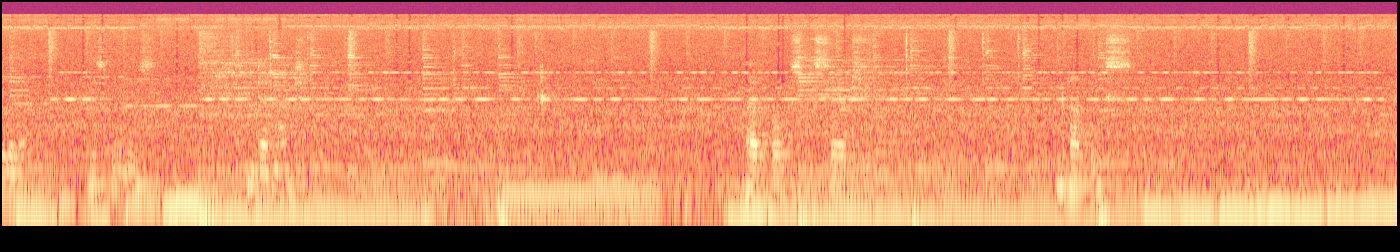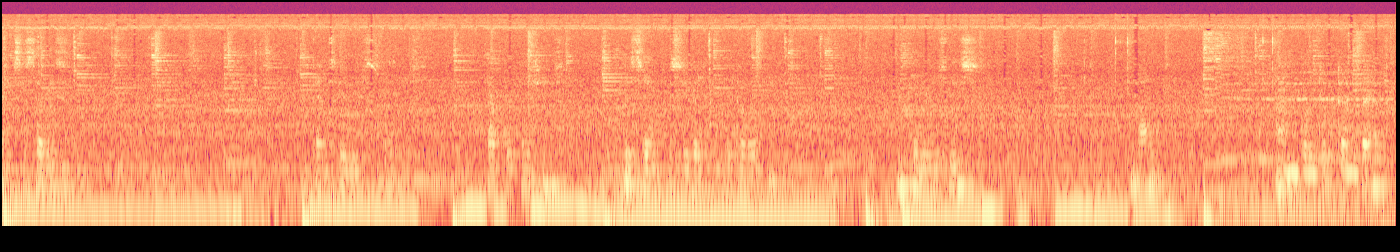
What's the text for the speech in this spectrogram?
together this windows internet Firefox research graphics. Accessories. You applications the same physical computer you can use this. Now I'm going to turn back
